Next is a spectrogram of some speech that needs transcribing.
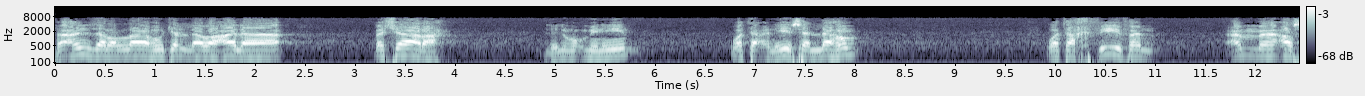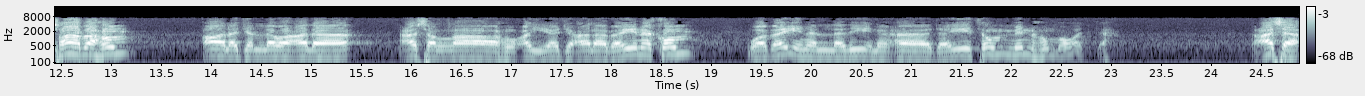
فأنزل الله جل وعلا بشارة للمؤمنين وتأنيسا لهم وتخفيفا عما أصابهم. قال جل وعلا عسى الله أن يجعل بينكم وبين الذين عاديتم منهم مودة. عسى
